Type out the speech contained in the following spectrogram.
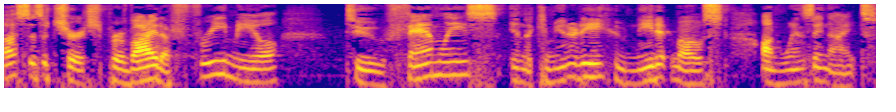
us as a church to provide a free meal to families in the community who need it most on Wednesday night.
